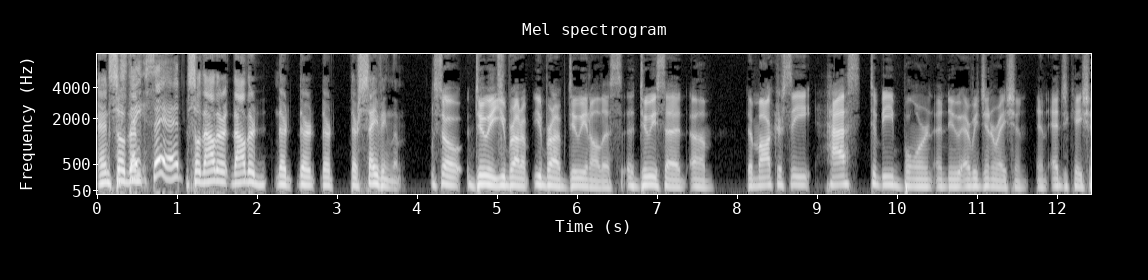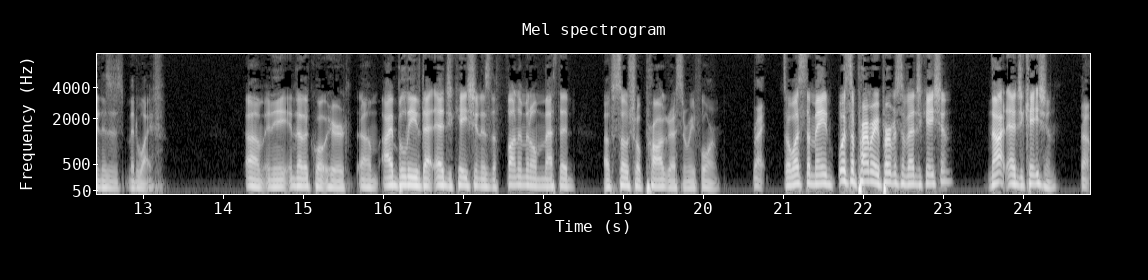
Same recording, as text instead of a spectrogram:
And so the then, said. so now they're now they're they're they're they're they're saving them. So Dewey, you brought up you brought up Dewey and all this. Uh, Dewey said, um, "Democracy has to be born anew every generation, and education is its midwife." Um, and he, another quote here: um, "I believe that education is the fundamental method of social progress and reform." Right. So, what's the main? What's the primary purpose of education? Not education. No.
